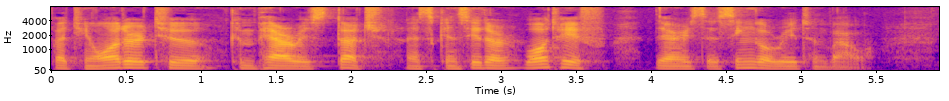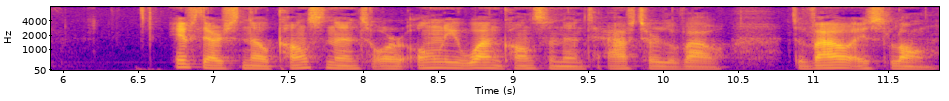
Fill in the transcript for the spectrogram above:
But in order to compare with Dutch, let's consider what if there is a single written vowel. If there's no consonant or only one consonant after the vowel, the vowel is long,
